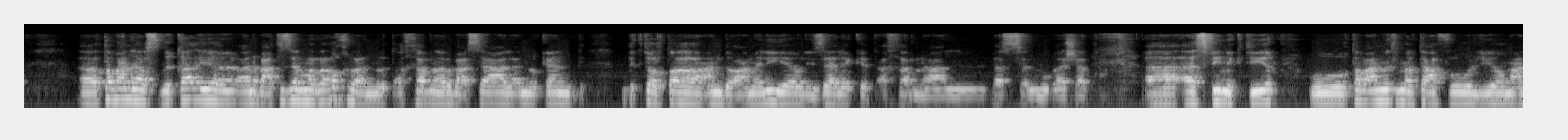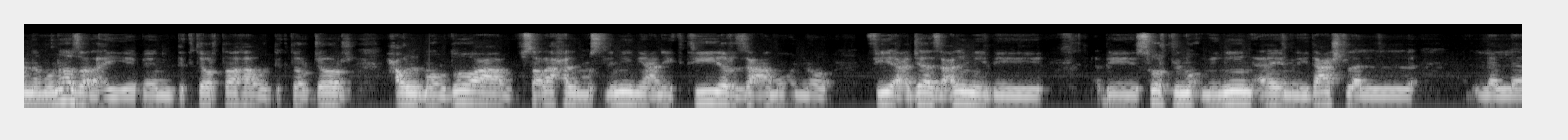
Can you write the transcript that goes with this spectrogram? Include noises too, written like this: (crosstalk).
طبعا أصدقائي أنا بعتذر مرة أخرى إنه تأخرنا ربع ساعة لأنه كان دكتور طه عنده عملية ولذلك تأخرنا على البث المباشر. آسفين كثير وطبعا مثل ما بتعرفوا اليوم عندنا مناظرة هي بين الدكتور طه والدكتور جورج حول موضوع بصراحة المسلمين يعني كثير زعموا إنه في إعجاز علمي ب بسورة المؤمنين آية من 11 لل لل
